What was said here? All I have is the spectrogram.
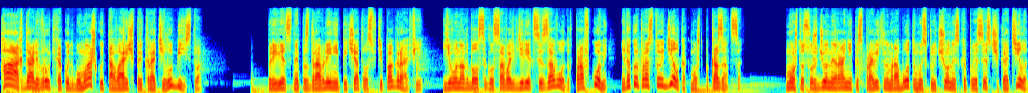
Ах, дали в руки какую-то бумажку, и товарищ прекратил убийство. Приветственное поздравление печаталось в типографии. Его надо было согласовать в дирекции завода, в правкоме. Не такое простое дело, как может показаться. Может, осужденный ранее к исправительным работам и исключенный из КПСС Чикатило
